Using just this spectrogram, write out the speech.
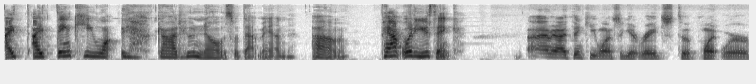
I I think he want. God, who knows what that man. Um, Pat, what do you think? I mean, I think he wants to get rates to the point where.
